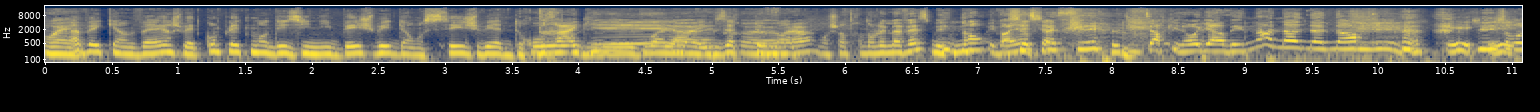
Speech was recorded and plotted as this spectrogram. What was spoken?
avec un verre, je vais être complètement désinhibé, je vais danser, je vais être drôle. Draguer. Voilà, euh, exactement. Bon, je suis en train d'enlever ma veste, mais non, il va rien se passer. L'auditeur qui nous regardait, non, non, non, non. J'ai chaud.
